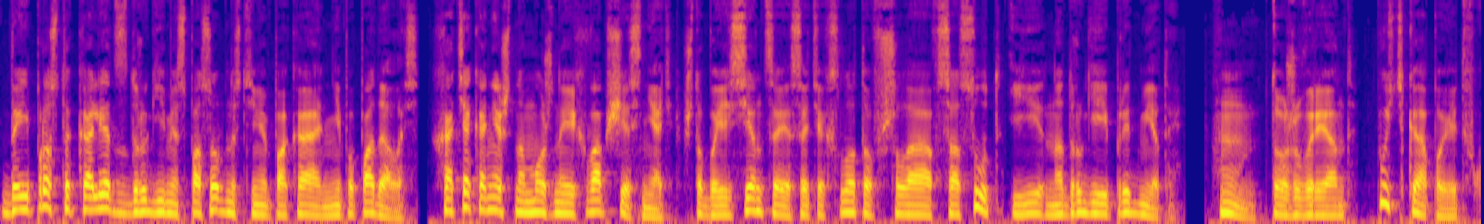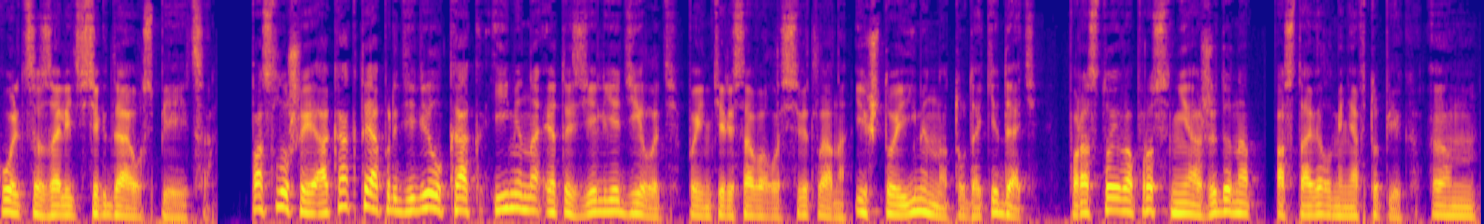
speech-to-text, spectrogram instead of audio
Да и просто колец с другими способностями пока не попадалось. Хотя, конечно, можно их вообще снять, чтобы эссенция с этих слотов шла в сосуд и на другие предметы. Хм, тоже вариант. Пусть капает, в кольца залить всегда успеется. «Послушай, а как ты определил, как именно это зелье делать?» – поинтересовалась Светлана. «И что именно туда кидать?» Простой вопрос неожиданно поставил меня в тупик. «Эм,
